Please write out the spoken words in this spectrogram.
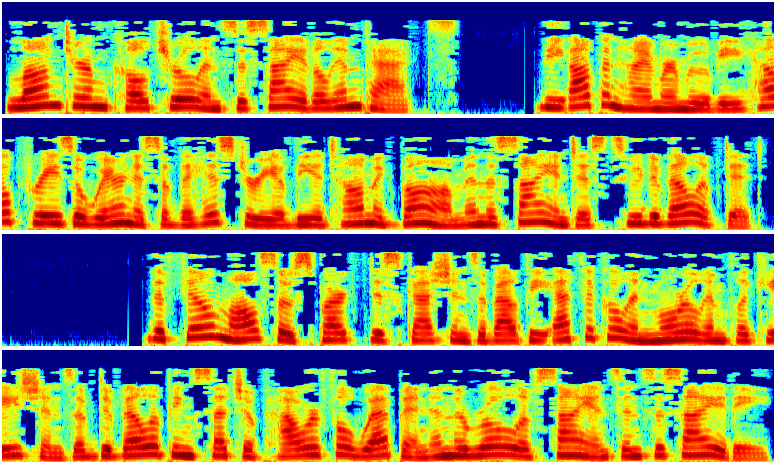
Long-term cultural and societal impacts. The Oppenheimer movie helped raise awareness of the history of the atomic bomb and the scientists who developed it. The film also sparked discussions about the ethical and moral implications of developing such a powerful weapon and the role of science in society.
